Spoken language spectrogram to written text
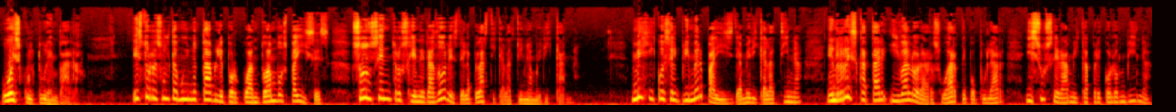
o escultura en barro. Esto resulta muy notable por cuanto ambos países son centros generadores de la plástica latinoamericana. México es el primer país de América Latina en rescatar y valorar su arte popular y su cerámica precolombina.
